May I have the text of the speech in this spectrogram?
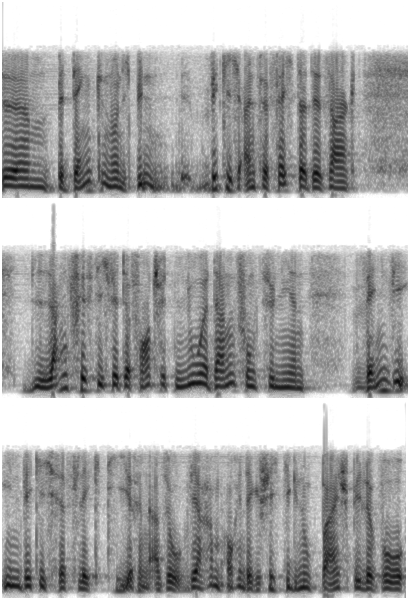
ähm, Bedenken und ich bin wirklich ein Verfechter, der sagt, langfristig wird der Fortschritt nur dann funktionieren, wenn wir ihn wirklich reflektieren, also wir haben auch in der Geschichte genug Beispiele, wo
